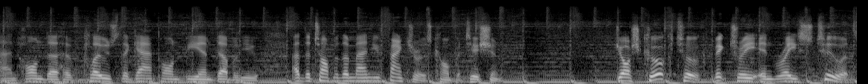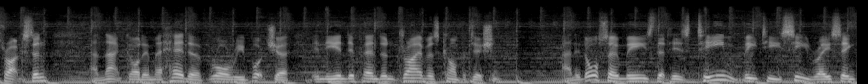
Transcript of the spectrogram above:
and Honda have closed the gap on BMW at the top of the manufacturers' competition. Josh Cook took victory in race two at Thruxton, and that got him ahead of Rory Butcher in the independent drivers' competition. And it also means that his team, BTC Racing,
